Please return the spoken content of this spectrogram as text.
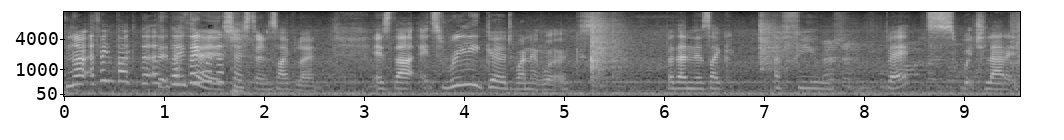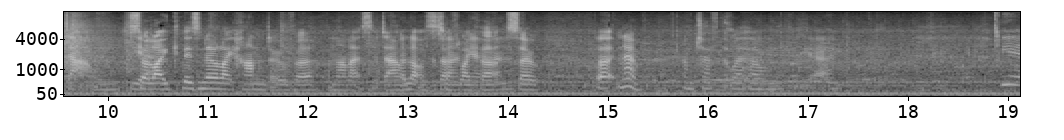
No, I think like the, They- the they thing with did. assistants I've learned is that it's really good when it works, but then there's like a few bits which let it down. So like there's no like handover and that lets it down. A lot of stuff time, like yeah. that. So, but no, I'm chuffed that we're home. yeah, Yay!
